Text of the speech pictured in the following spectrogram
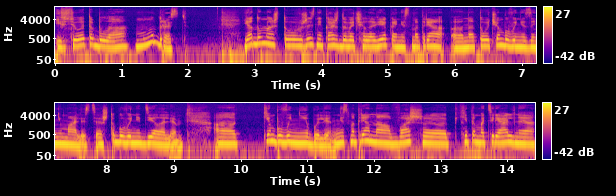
И все это была мудрость. Я думаю, что в жизни каждого человека, несмотря э, на то, чем бы вы ни занимались, что бы вы ни делали, кем бы вы ни были, несмотря на ваши какие-то материальные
